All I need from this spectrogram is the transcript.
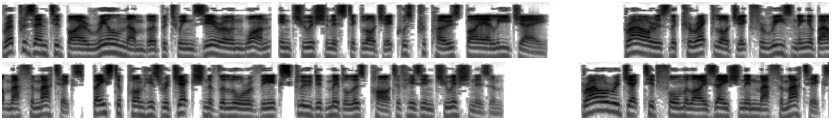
Represented by a real number between 0 and 1, intuitionistic logic was proposed by L. E. J. Brouwer as the correct logic for reasoning about mathematics, based upon his rejection of the law of the excluded middle as part of his intuitionism. Brouwer rejected formalization in mathematics,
